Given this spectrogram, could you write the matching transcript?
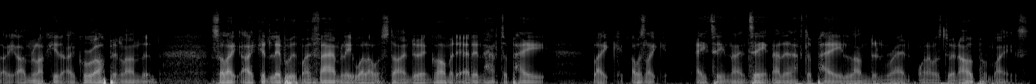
like I'm lucky that I grew up in London, so like I could live with my family while I was starting doing comedy. I didn't have to pay like I was like 18, 19. I didn't have to pay London rent when I was doing open mics.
